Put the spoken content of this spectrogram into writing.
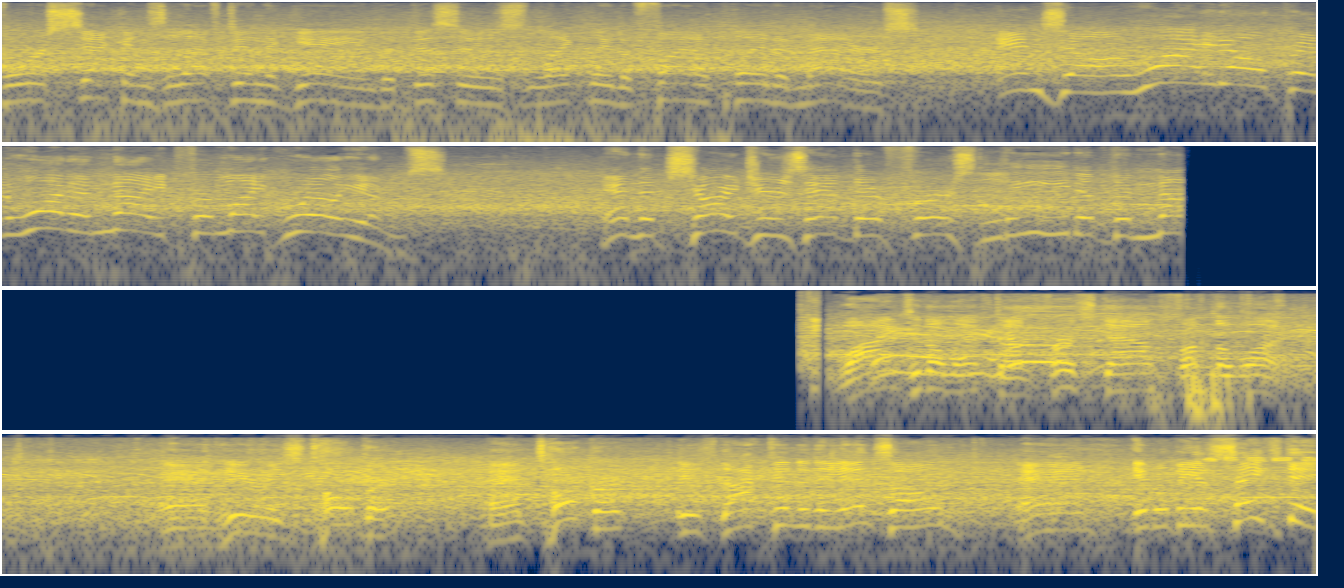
Four seconds left in the game, but this is likely the final play that matters. End zone wide open. What a night for Mike Williams. And the Chargers have their first lead of the night. Wide to the left on first down from the one. And here is Tolbert. And Tolbert is knocked into the end zone. And it'll be a safety.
